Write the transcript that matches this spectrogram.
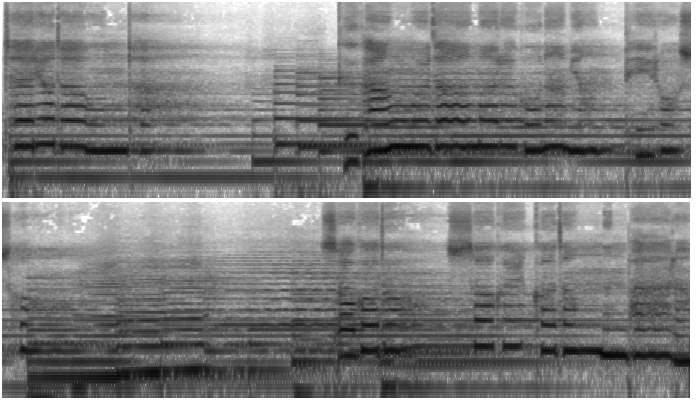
데려다 온다. 그 강물 다 마르고 나면 비로소 썩어도 썩을 것 없는 바람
